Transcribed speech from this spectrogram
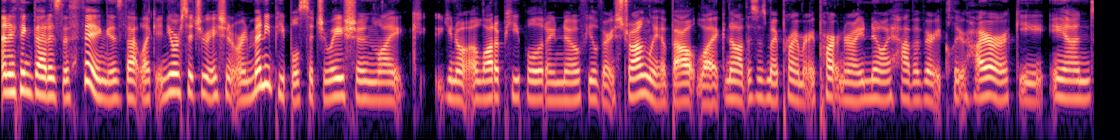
and I think that is the thing is that like in your situation or in many people's situation, like, you know, a lot of people that I know feel very strongly about like, no, this is my primary partner. I know I have a very clear hierarchy. And,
